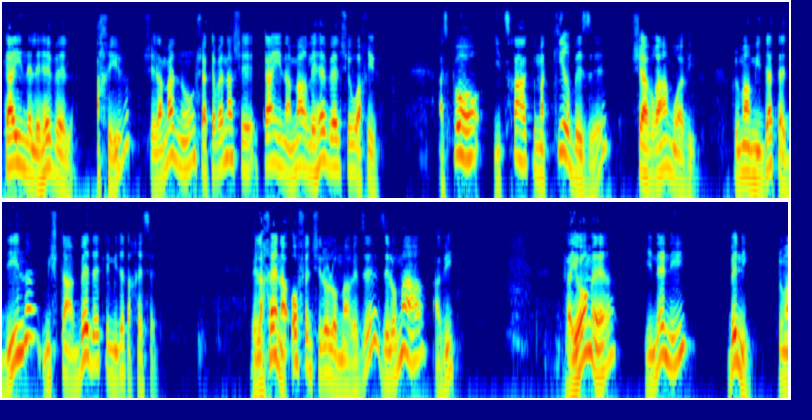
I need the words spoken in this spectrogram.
קין אל הבל אחיו, שלמדנו שהכוונה שקין אמר להבל שהוא אחיו. אז פה יצחק מכיר בזה שאברהם הוא אביו. כלומר, מידת הדין משתעבדת למידת החסד. ולכן האופן שלו לומר את זה, זה לומר אבי. ויאמר, הנני בני. כלומר,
